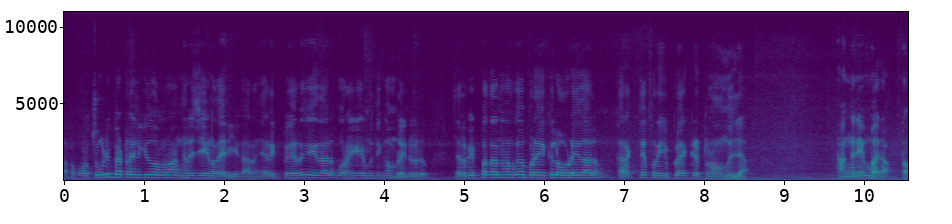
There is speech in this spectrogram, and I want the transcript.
അപ്പോൾ കുറച്ചും കൂടി ബെറ്റർ എനിക്ക് തോന്നുന്നു അങ്ങനെ ചെയ്യണതായിരിക്കും. കാരണം ഞാൻ റിപ്പയർ ചെയ്താലും കുറേ കഴിയുമ്പോഴത്തേക്കും കംപ്ലയിന്റ് വരും. ചിലപ്പോൾ ഇപ്പോൾ തന്നെ നമുക്ക് ബ്രേക്ക് ലോഡ് ചെയ്താലും കറക്റ്റ് ഫ്രീ പ്ലേ കിട്ടണമെന്നില്ല. അങ്ങനെയും വരാം കേട്ടോ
